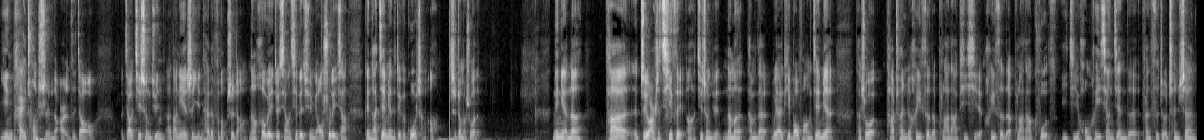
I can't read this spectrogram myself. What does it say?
银泰创始人的儿子，叫叫季胜军啊，当年也是银泰的副董事长。那何伟就详细的去描述了一下跟他见面的这个过程啊，是这么说的：那年呢，他只有二十七岁啊，季胜军。那么他们在 VIP 包房见面。他说他穿着黑色的普拉达皮鞋、黑色的普拉达裤子以及红黑相间的范思哲衬衫，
